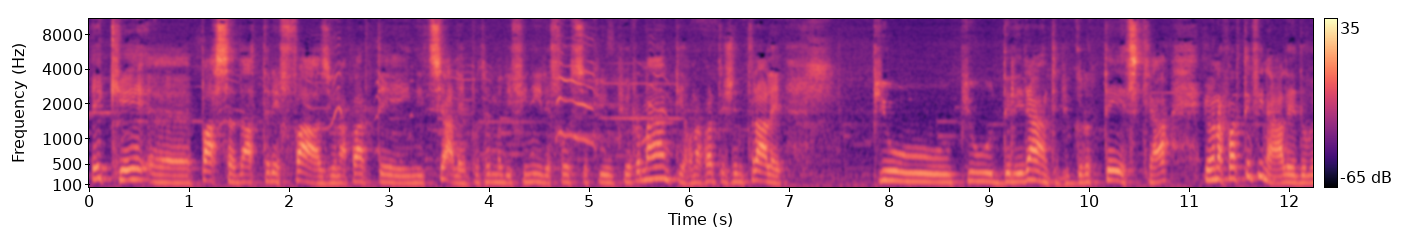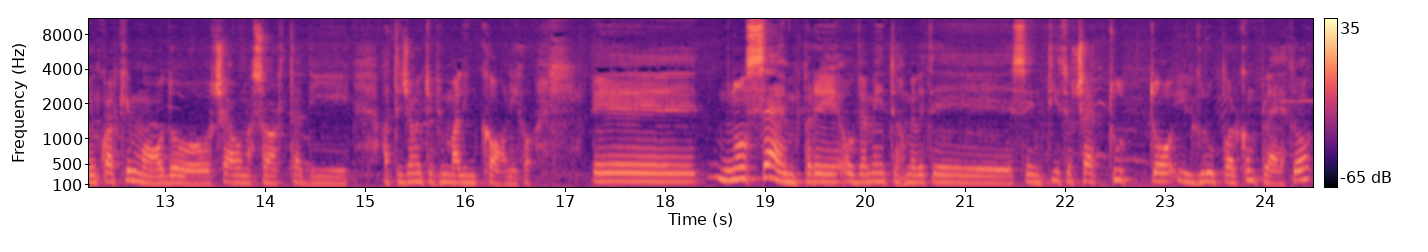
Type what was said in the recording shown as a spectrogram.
e che eh, passa da tre fasi, una parte iniziale potremmo definire forse più, più romantica, una parte centrale più, più, delirante, più grottesca e una parte finale dove in qualche modo c'è una sorta di atteggiamento più malinconico. Non sempre, ovviamente, come avete sentito, c'è tutto il gruppo al completo.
